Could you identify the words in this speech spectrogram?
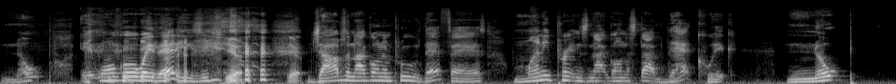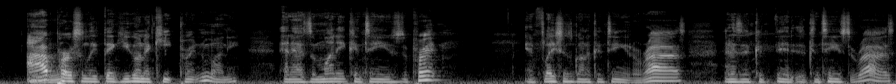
Nope, it won't go away that easy. Yeah, yeah. Jobs are not going to improve that fast. Money printing's not going to stop that quick. Nope. I Mm-hmm. personally think you're going to keep printing money, and as the money continues to print, inflation is going to continue to rise, and as it, it continues to rise,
